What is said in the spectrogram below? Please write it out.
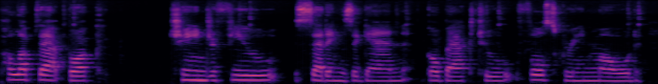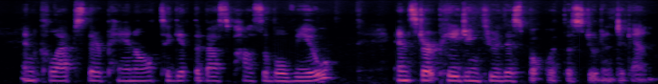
pull up that book, change a few settings again, go back to full screen mode, and collapse their panel to get the best possible view and start paging through this book with the student again.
